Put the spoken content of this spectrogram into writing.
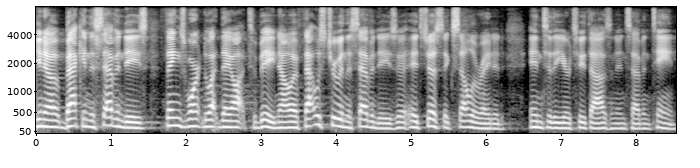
you know, back in the 70s, things weren't what they ought to be. Now, if that was true in the 70s, it's just accelerated into the year 2017.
